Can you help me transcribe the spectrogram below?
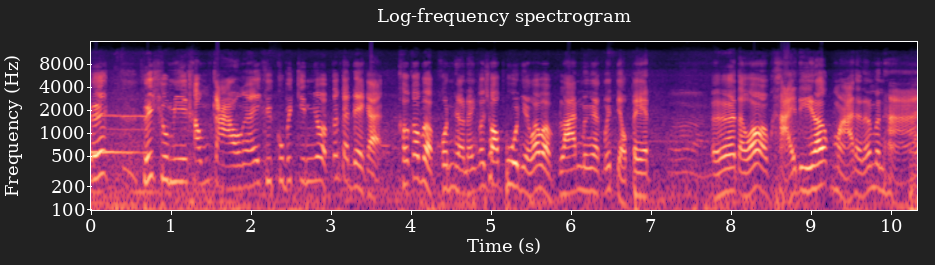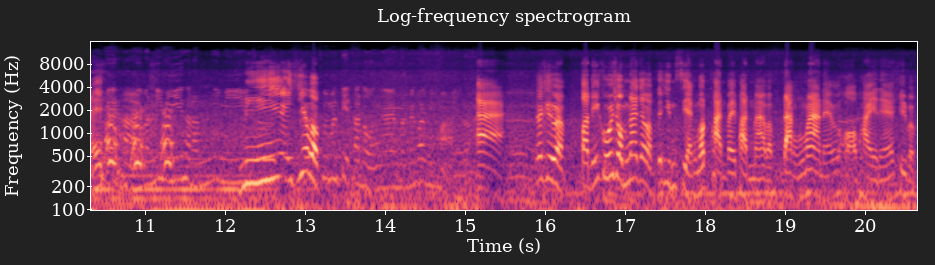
เฮ้ยเฮ้ยคือมีคำกล่าวไง คือกูไปกินก็แบบตั้งแต่เด็กอะเขาก็แบบคนแถวนั้นก็ชอบพูดไงว่าแบบร้านมึงอะก๋วยเตี๋ยวเป็ดเออเออ แต่ว่าแบบขายดีแล้วหมาแถวนั้นมันหาย ไม่หายมันไม่มีถนนไม่มีมีไอ้เหี้ยแบบ คือมันติดถนนไงมันไม่ค่อยมีหมาอยู่แล้วอ่าเออ ก็คือแบบตอนนี้คุณผู้ชมน่าจะแบบได้ยินเสียงรถผ่านไปผ่านมาแบบดังมากนะขออภัยนะคือแบบ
